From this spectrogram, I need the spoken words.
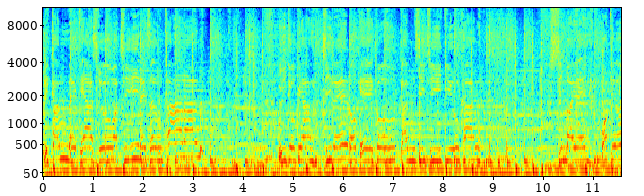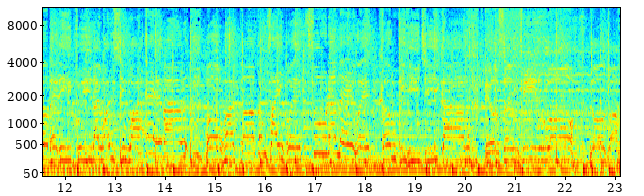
你敢要听惜我一个装脚人？为着拼一个路加固，敢是一场空？心爱的，我着要离开来完成我的梦，无法度讲再会，思念的话藏伫彼一天。就算天愈乌，落大雨，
